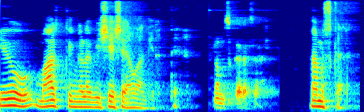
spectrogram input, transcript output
ಇದು ಮಾರ್ಚ್ ತಿಂಗಳ ವಿಶೇಷವಾಗಿರುತ್ತೆ. ನಮಸ್ಕಾರ ಸರ್. ನಮಸ್ಕಾರ.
